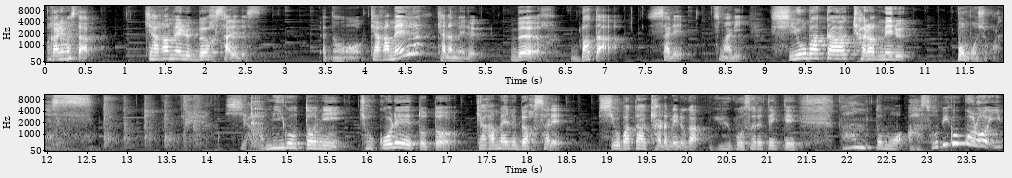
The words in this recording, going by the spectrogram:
わかりました。キャラメルブーサレです。あの、キャラメル？キャラメル。ブーバター、サレ。つまり、塩バターキャラメルボンボンショコラです。いや、見事にチョコレートとキャラメルブーサレ塩バターキャラメルが融合されていて、なんとも遊び心いっ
